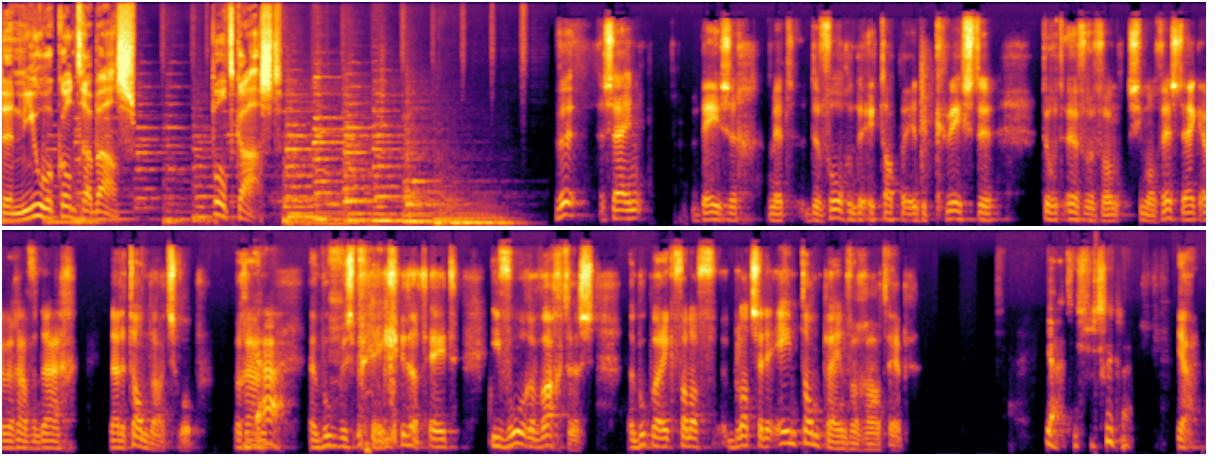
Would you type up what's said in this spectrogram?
De nieuwe contrabas. Podcast. We zijn bezig met de volgende etappe in de kweesten door het oeuvre van Simon Vestdijk. En we gaan vandaag naar de tandarts, Rob. We gaan Ja. een boek bespreken dat heet Ivoren Wachters. Een boek waar ik vanaf bladzijde 1 tandpijn van gehad heb. Ja, het is verschrikkelijk. Ja,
